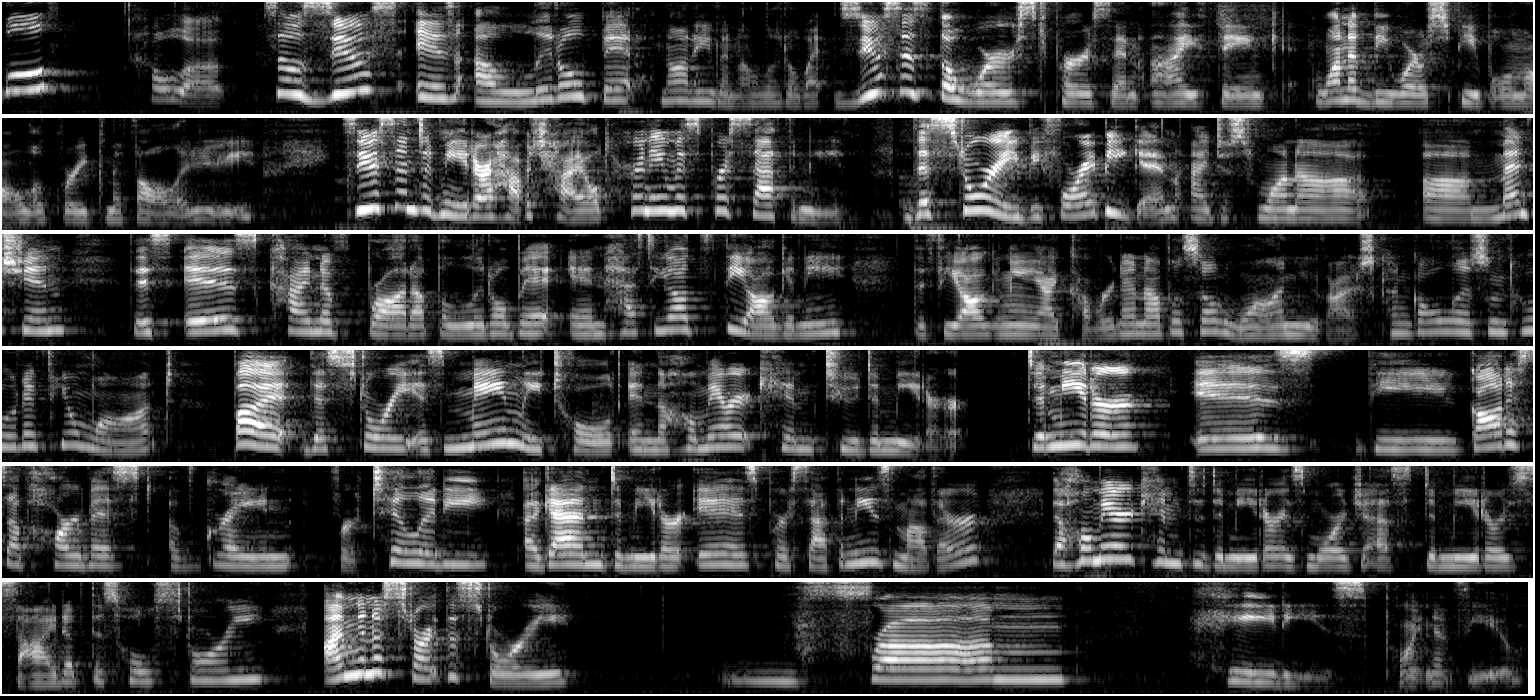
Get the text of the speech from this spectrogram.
Hold up. So Zeus is a little bit, not even a little bit. Zeus is the worst person, I think, one of the worst people in all of Greek mythology. Zeus and Demeter have a child. Her name is Persephone. The story, before I begin, I just want to uh, mention this is kind of brought up a little bit in Hesiod's Theogony. The Theogony I covered in episode one. You guys can go listen to it if you want. But this story is mainly told in the Homeric hymn to Demeter. Demeter is the goddess of harvest, of grain, fertility. Again, Demeter is Persephone's mother. The Homeric hymn to Demeter is more just Demeter's side of this whole story. I'm going to start the story from Hades' point of view.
